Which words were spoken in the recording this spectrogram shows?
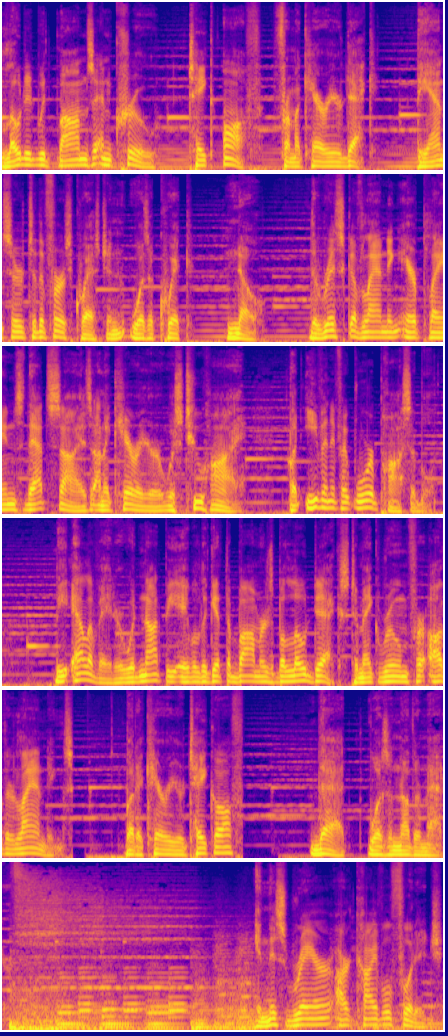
loaded with bombs and crew, take off from a carrier deck? The answer to the first question was a quick no. The risk of landing airplanes that size on a carrier was too high, but even if it were possible, the elevator would not be able to get the bombers below decks to make room for other landings. But a carrier takeoff? That was another matter. In this rare archival footage,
